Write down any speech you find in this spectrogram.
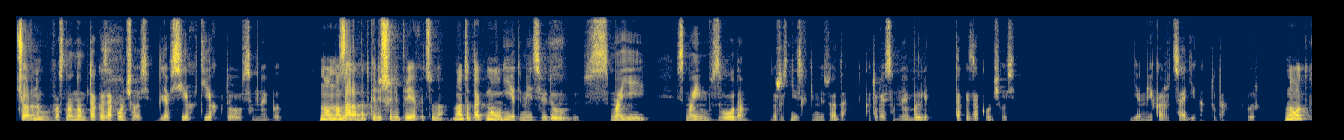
черным. Ну, в основном так и закончилось для всех тех, кто со мной был. Ну, на заработки решили приехать сюда. Ну, это так, ну, Нет, имеется в виду с, моей, с моим взводом, даже с несколькими взводами, которые со мной были, так и закончилось. Я, мне кажется, один оттуда выжил. Ну вот,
